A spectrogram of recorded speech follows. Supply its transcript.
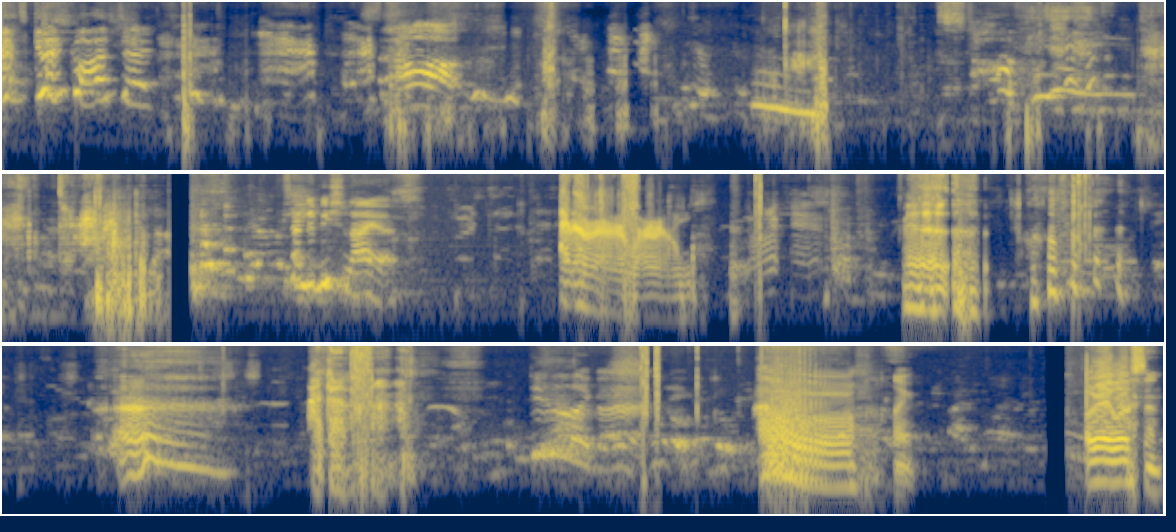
It's good content. Stop! Stop. Pretend to be Shania. I got Do like oh, like okay. Listen,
